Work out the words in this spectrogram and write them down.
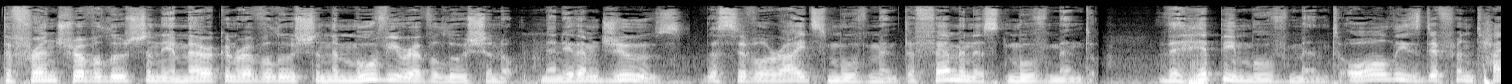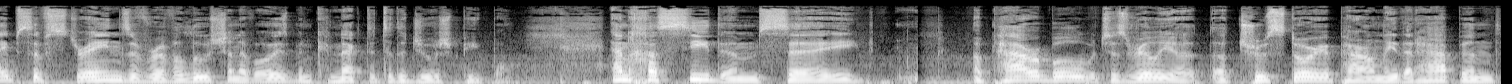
The French Revolution, the American Revolution, the movie revolution, many of them Jews. The civil rights movement, the feminist movement, the hippie movement, all these different types of strains of revolution have always been connected to the Jewish people. And Hasidim say a parable, which is really a, a true story apparently that happened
